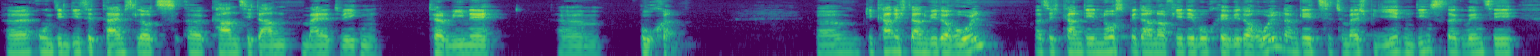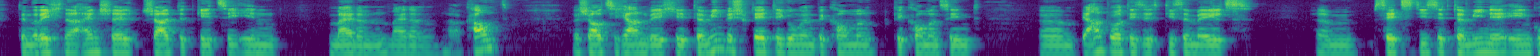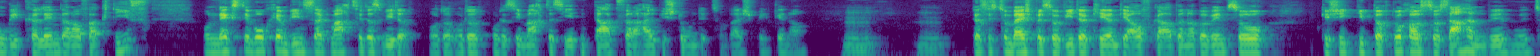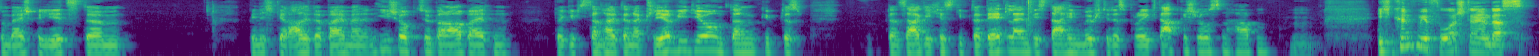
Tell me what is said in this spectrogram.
Äh, und in diese Timeslots äh, kann sie dann meinetwegen Termine ähm, buchen. Ähm, die kann ich dann wiederholen. Also ich kann die NOSPI dann auf jede Woche wiederholen. Dann geht sie zum Beispiel jeden Dienstag, wenn sie den Rechner einschaltet, geht sie in meinen, meinen Account, schaut sich an, welche Terminbestätigungen bekommen, gekommen sind, ähm, beantwortet diese, diese Mails, ähm, setzt diese Termine in Google Kalender auf aktiv und nächste Woche am Dienstag macht sie das wieder oder, oder, oder sie macht das jeden Tag für eine halbe Stunde zum Beispiel, genau. Mhm. Mhm. Das ist zum Beispiel so wiederkehrende Aufgaben, aber wenn so geschickt, gibt auch durchaus so Sachen, wie, wie zum Beispiel jetzt ähm, bin ich gerade dabei, meinen E-Shop zu überarbeiten. Da gibt es dann halt ein Erklärvideo und dann gibt es, dann sage ich, es gibt eine Deadline, bis dahin möchte das Projekt abgeschlossen haben. Hm. Ich könnte mir vorstellen, dass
